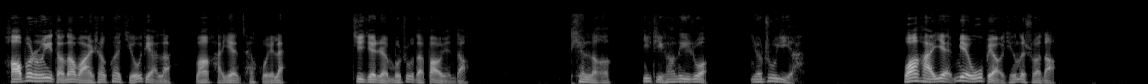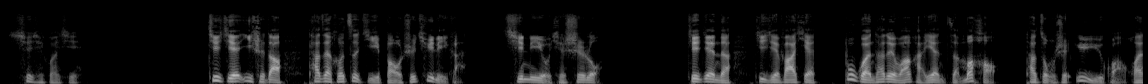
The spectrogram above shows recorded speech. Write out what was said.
好不容易等到晚上快九点了，王海燕才回来。季姐忍不住的抱怨道：“天冷，你抵抗力弱，你要注意啊。”王海燕面无表情的说道：“谢谢关心。”季姐意识到他在和自己保持距离感，心里有些失落。渐渐的，季姐发现。不管他对王海燕怎么好，他总是郁郁寡欢。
